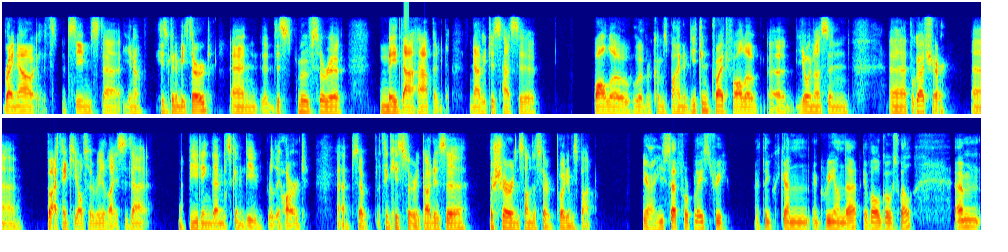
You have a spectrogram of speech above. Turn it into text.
right now, it, it seems that you know he's going to be third, and this move sort of made that happen. Now he just has to follow whoever comes behind him. He can try to follow uh, Jonas and uh, Pogacar. Um, but I think he also realizes that beating them is going to be really hard. Uh, so I think he's sort of got his uh, assurance on the third podium spot. Yeah, he's set for place three. I think we can agree on that if all goes well. Um,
